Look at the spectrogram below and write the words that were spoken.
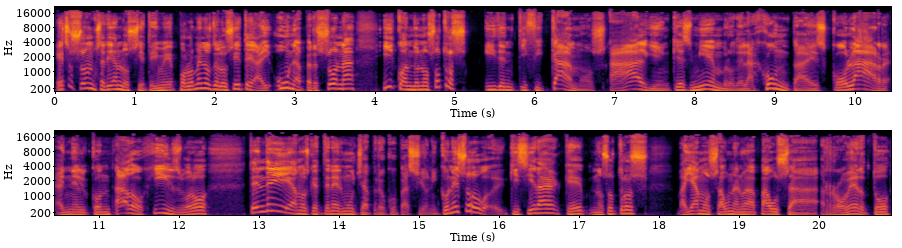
Esos son, serían los siete. Y por lo menos de los siete hay una persona. Y cuando nosotros identificamos a alguien que es miembro de la junta escolar en el condado Hillsborough, tendríamos que tener mucha preocupación. Y con eso eh, quisiera que nosotros vayamos a una nueva pausa, Roberto,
